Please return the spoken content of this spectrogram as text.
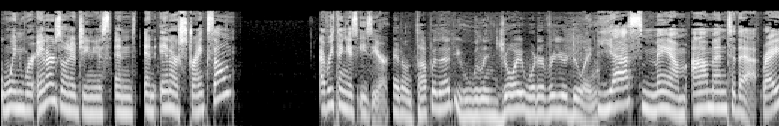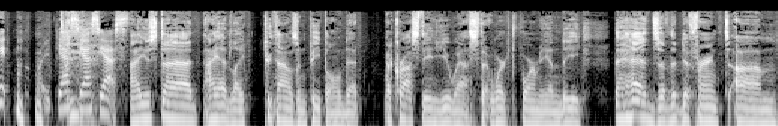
When we're in our zone of genius and and in our strength zone everything is easier. And on top of that, you will enjoy whatever you're doing. yes ma'am. Amen to that right? Right. yes yes yes. I used to, I had like 2,000 people that across the U.S. that worked for me, and the the heads of the different um,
